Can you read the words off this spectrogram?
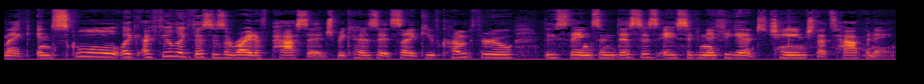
like in school. Like, I feel like this is a rite of passage because it's like you've come through these things and this is a significant change that's happening,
